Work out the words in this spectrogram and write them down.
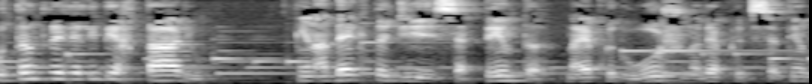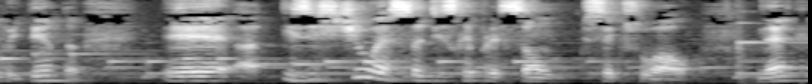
O Tantra ele é libertário. E na década de 70, na época do Osho, na década de 70, 80, é, existiu essa desrepressão sexual. Né?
